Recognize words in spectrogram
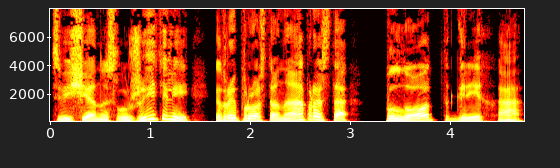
священнослужителей, которые просто-напросто плод греха.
